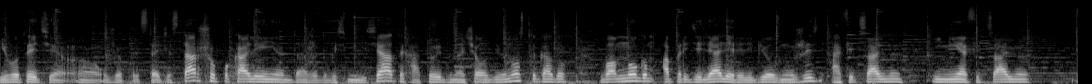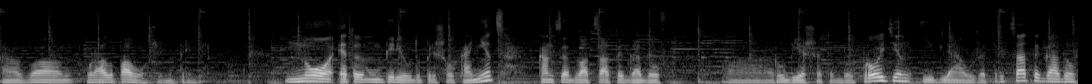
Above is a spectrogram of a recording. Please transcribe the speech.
И вот эти э, уже представители старшего поколения, даже до 80-х, а то и до начала 90-х годов, во многом определяли религиозную жизнь, официальную и неофициальную, э, в Урало-Поволжье, например. Но этому периоду пришел конец. Конце 20-х годов э, рубеж этот был пройден, и для уже 30-х годов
